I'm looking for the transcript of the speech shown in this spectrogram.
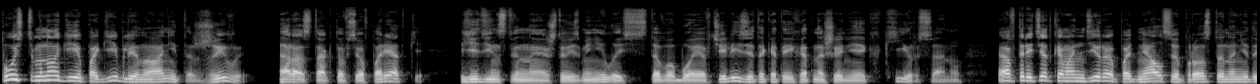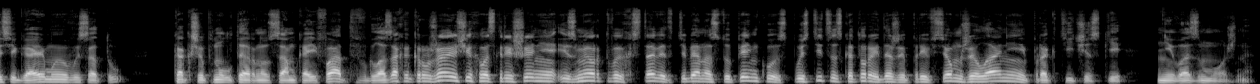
Пусть многие погибли, но они-то живы. А раз так, то все в порядке. Единственное, что изменилось с того боя в Челизе, так это их отношение к Кирсану. Авторитет командира поднялся просто на недосягаемую высоту. Как шепнул Терну сам Кайфат, в глазах окружающих воскрешение из мертвых ставит тебя на ступеньку, спуститься с которой даже при всем желании практически невозможно.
